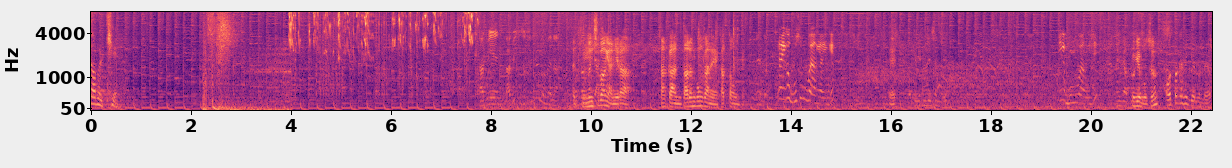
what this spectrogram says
더블킬 나중에 나중에 계속 살려놓으면 죽는 추방이 아니라 잠깐 다른 공간에 갔다 오면 돼. 야 이거 무슨 모양이야 이게? 어떻게 힘드셨어요? 이게 뭔 모양이지? 그러니까 그게 뭐죠? 어떻게 생겼는데요?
